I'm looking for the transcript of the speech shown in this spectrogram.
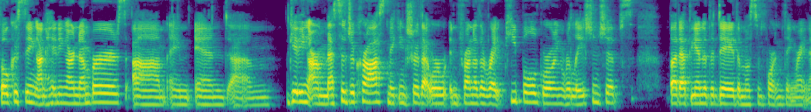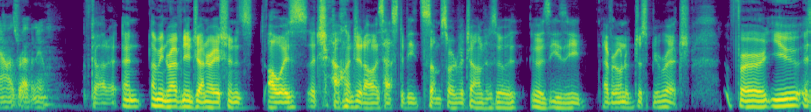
focusing on hitting our numbers um, and and um, getting our message across, making sure that we're in front of the right people, growing relationships but at the end of the day, the most important thing right now is revenue. Got it. And I mean, revenue generation is always a challenge. It always has to be some sort of a challenge. It was, it was easy. Everyone would just be rich. For you,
